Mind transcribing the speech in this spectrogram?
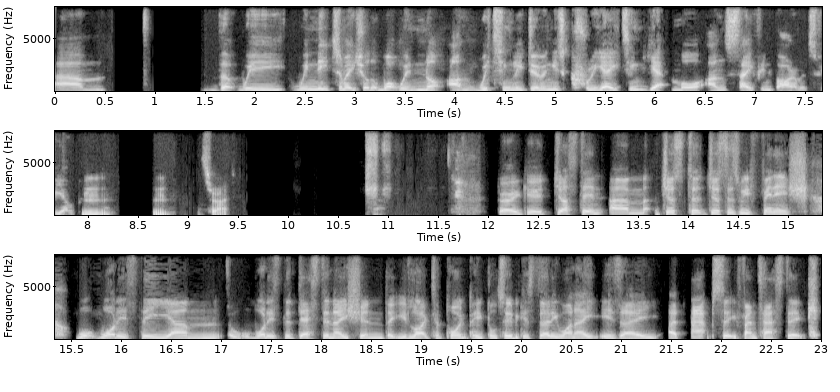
um, that we we need to make sure that what we're not unwittingly doing is creating yet more unsafe environments for young people. Mm, mm, that's right. Yeah. Very good, Justin. Um, just to, just as we finish, what what is the um, what is the destination that you'd like to point people to? Because Thirty One Eight is a an absolutely fantastic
